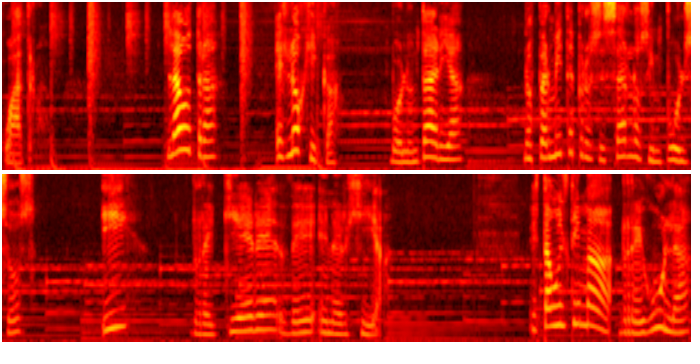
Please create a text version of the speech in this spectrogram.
4. La otra es lógica, voluntaria, nos permite procesar los impulsos y requiere de energía. Esta última regula,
